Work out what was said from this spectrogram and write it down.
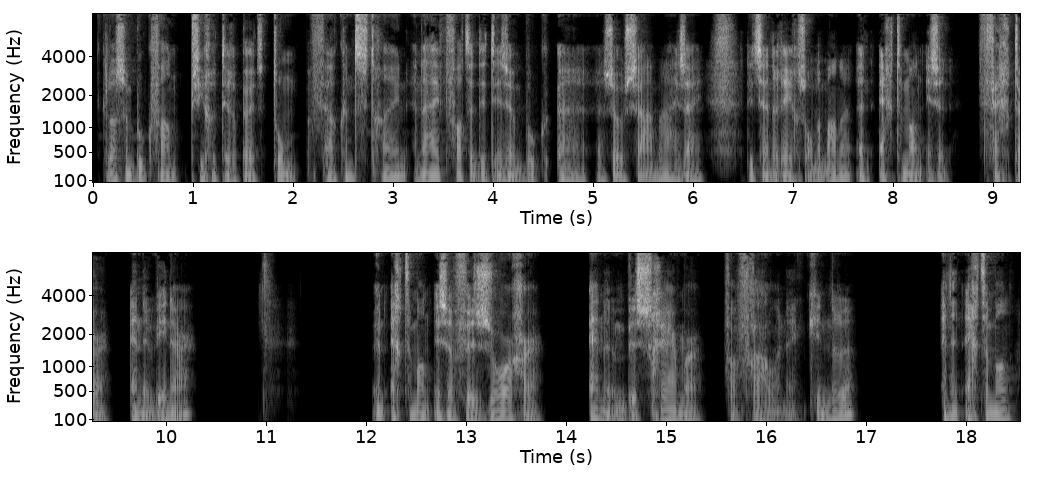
Ik las een boek van psychotherapeut Tom Falkenstein en hij vatte dit in zijn boek uh, zo samen. Hij zei, dit zijn de regels onder mannen. Een echte man is een vechter en een winnaar. Een echte man is een verzorger en een beschermer van vrouwen en kinderen. En een echte man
